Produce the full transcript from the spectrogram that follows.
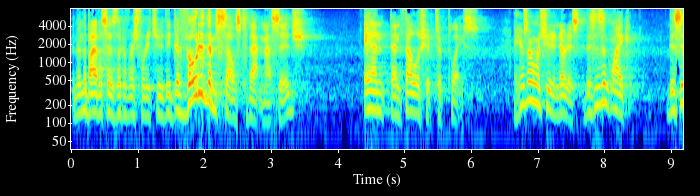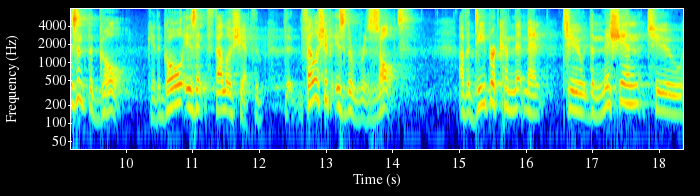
And then the Bible says, look at verse 42, they devoted themselves to that message, and then fellowship took place. And here's what I want you to notice this isn't like, this isn't the goal. Okay, the goal isn't fellowship. The, the fellowship is the result of a deeper commitment to the mission, to,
